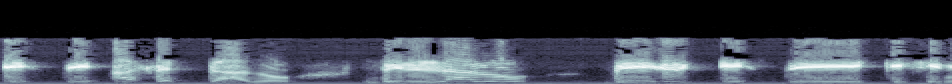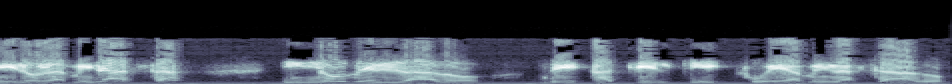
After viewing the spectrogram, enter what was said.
este, haya estado del lado del este, que generó la amenaza y no del lado de aquel que fue amenazado.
